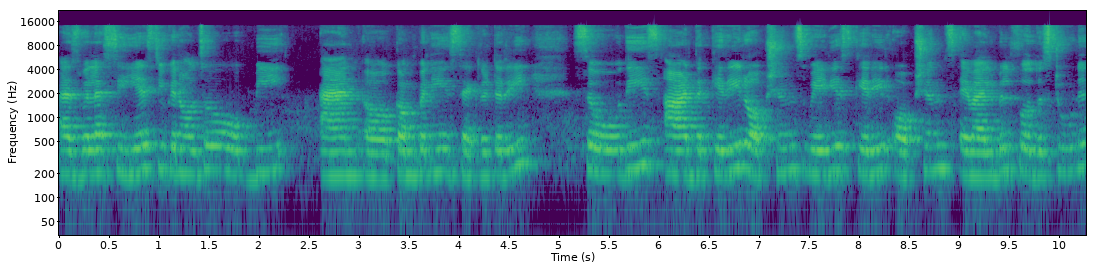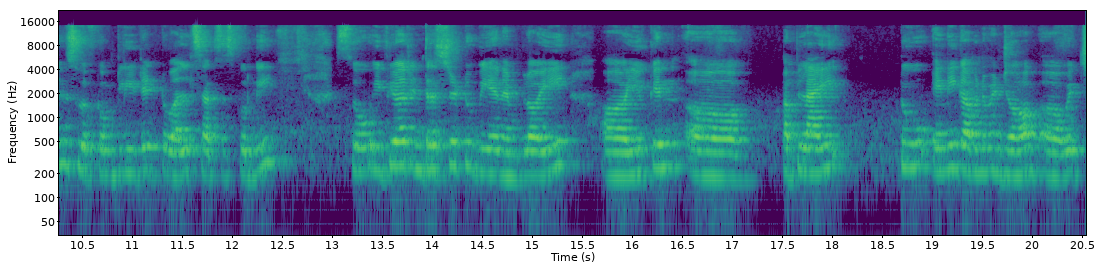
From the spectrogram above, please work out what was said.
as well as cs you can also be an uh, company secretary so these are the career options various career options available for the students who have completed 12 successfully. So if you are interested to be an employee uh, you can uh, apply to any government job uh, which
